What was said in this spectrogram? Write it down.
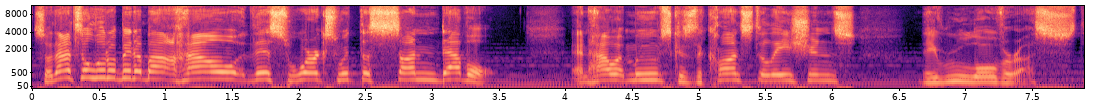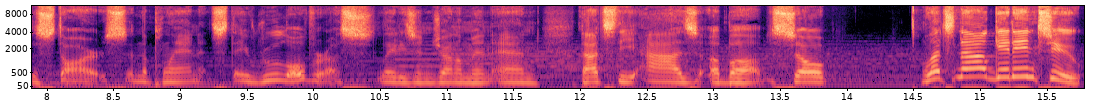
So that's a little bit about how this works with the Sun Devil and how it moves, because the constellations. They rule over us, the stars and the planets. They rule over us, ladies and gentlemen, and that's the as above. So let's now get into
